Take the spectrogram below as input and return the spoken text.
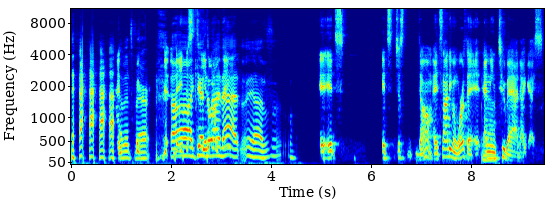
That's fair. Oh, I can't you know deny that. Yeah. It- It's it's just dumb. It's not even worth it. It- Yeah. I mean, too bad. I guess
